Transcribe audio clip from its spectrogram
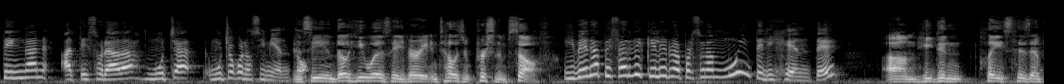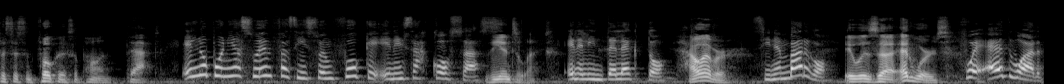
tengan atesoradas mucha, mucho conocimiento. And see, and though he was a very intelligent person himself, Y ven, a pesar de que él era una persona muy inteligente, um, he didn't place his emphasis and focus upon that, él no ponía su énfasis, su enfoque en esas cosas, the intellect. en el intelecto. However, Sin embargo, it was uh, Edwards fue Edwards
